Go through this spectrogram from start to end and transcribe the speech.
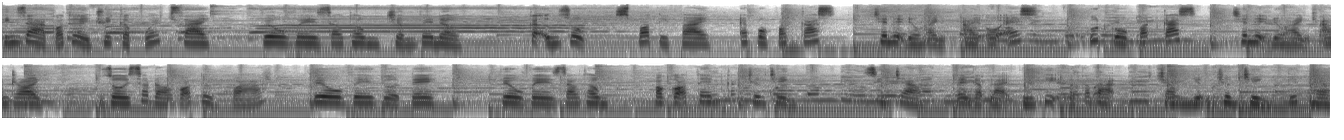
thính giả có thể truy cập website vovgiao thông.vn, các ứng dụng Spotify, Apple Podcast trên hệ điều hành iOS, Google Podcast trên hệ điều hành Android, rồi sau đó gõ từ khóa VOVGT, VOV Giao thông hoặc gõ tên các chương trình. Xin chào và hẹn gặp lại quý vị và các bạn trong những chương trình tiếp theo.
